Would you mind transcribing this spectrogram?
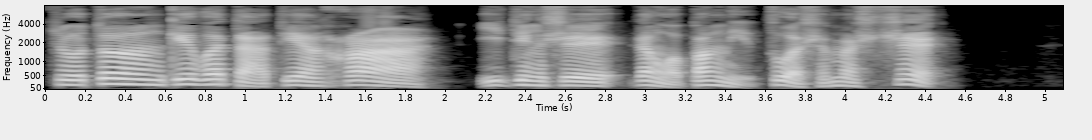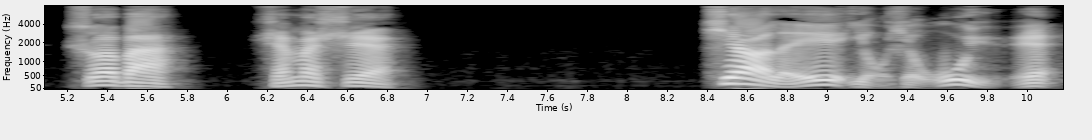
主动给我打电话，一定是让我帮你做什么事。说吧，什么事？”夏雷有些无语。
